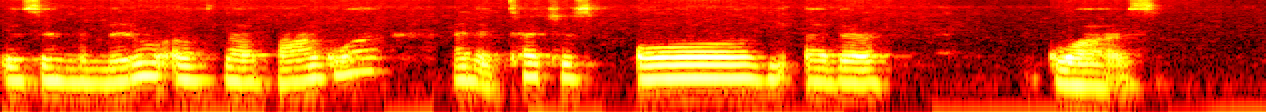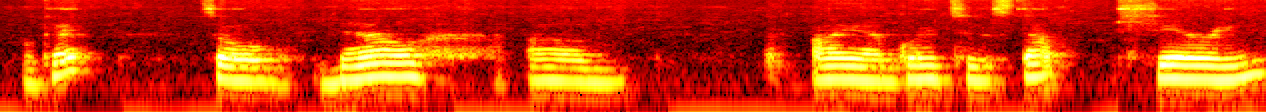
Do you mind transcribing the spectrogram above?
is in the middle of the bagua and it touches all the other guas. Okay, so now um, I am going to stop sharing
